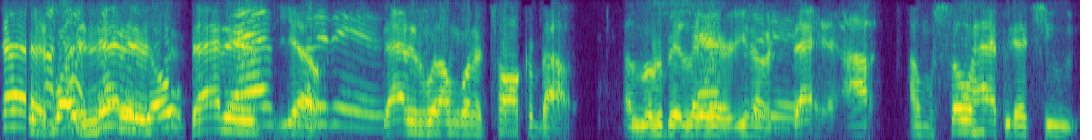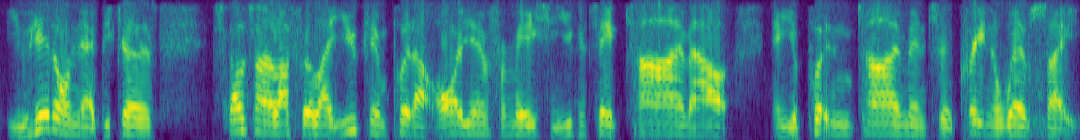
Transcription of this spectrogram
Yes, right and that there, is yo. that is That's yo, what it is. that is what I'm going to talk about a little bit later. That's you know what it is. that I, I'm so happy that you you hit on that because sometimes I feel like you can put out all your information. You can take time out and you're putting time into creating a website,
